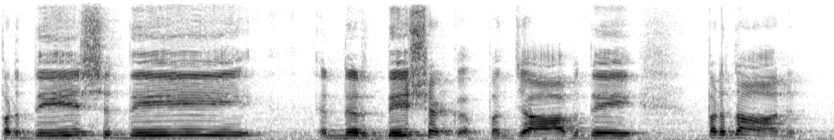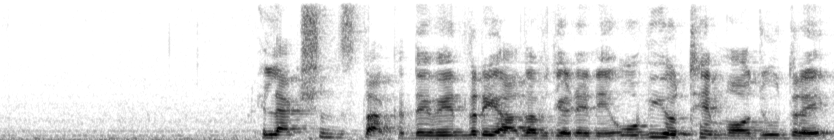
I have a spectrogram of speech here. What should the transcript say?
ਪ੍ਰਦੇਸ਼ ਦੇ ਨਿਰਦੇਸ਼ਕ, ਪੰਜਾਬ ਦੇ ਪ੍ਰਧਾਨ ਇਲੈਕਸ਼ਨਸ ਤੱਕ ਦੇਵੇਂਦਰ ਯਾਦਵ ਜਿਹੜੇ ਨੇ, ਉਹ ਵੀ ਉੱਥੇ ਮੌਜੂਦ ਰਹੇ।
